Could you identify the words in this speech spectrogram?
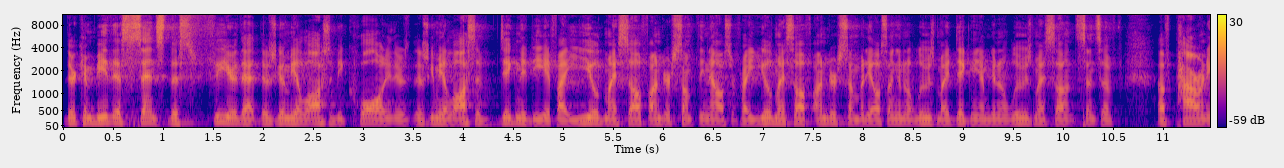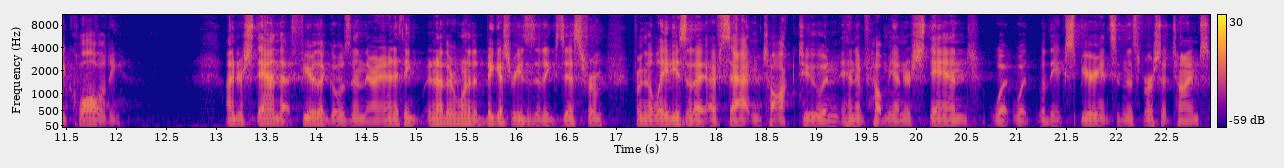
there can be this sense, this fear that there's going to be a loss of equality. There's, there's going to be a loss of dignity if I yield myself under something else, or if I yield myself under somebody else. I'm going to lose my dignity. I'm going to lose my sense of, of power and equality. Understand that fear that goes in there. And I think another one of the biggest reasons it exists from, from the ladies that I, have sat and talked to and, and have helped me understand what, what, what they experience in this verse at times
